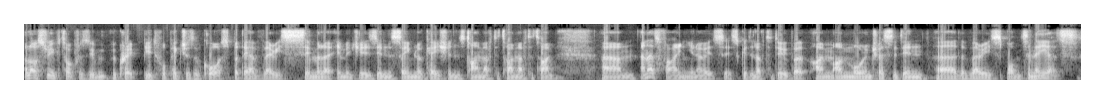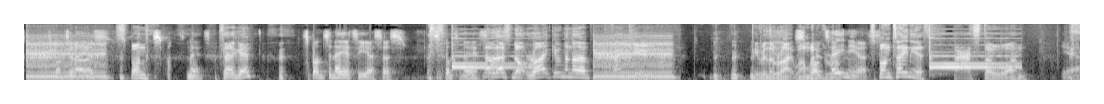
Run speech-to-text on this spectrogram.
a lot of street photographers who, who create beautiful pictures, of course, but they have very similar images in the same locations time after time after time, um, and that's fine. You know, it's it's good enough to do. But I'm I'm more interested in uh, the very spontaneous, spontaneous, Spon- spontaneous, Say again? spontaneity. Yes, yes, spontaneous. No, that's not right. Give him another. Thank you. Give him the right one. when it's. Spontaneous. Spontaneous. That's the one. Yeah.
